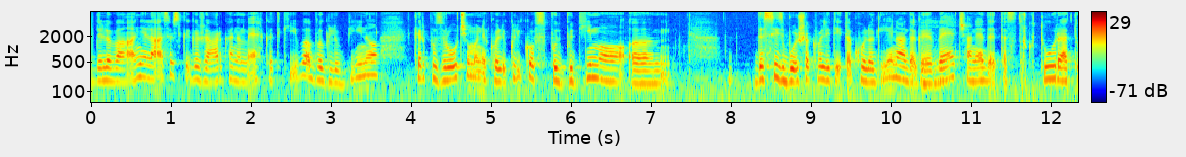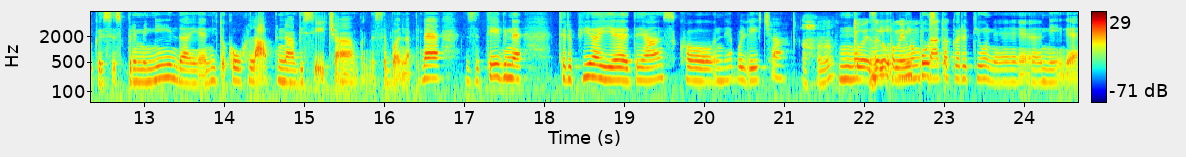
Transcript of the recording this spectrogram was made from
delovanje laserskega žarka na mehka tkiva v globino, ker povzročimo nekoliko spodbudimo. Um, da se izboljša kvaliteta kolagena, da ga je več, a ne, da je ta struktura tukaj se spremeni, da je ni tako ohlapna, viseča, ampak da se bolj napne, zategne. Terapija je dejansko neboleča. Aha, to je zelo pomemben Ni podatek. postoperativne eh, nege.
